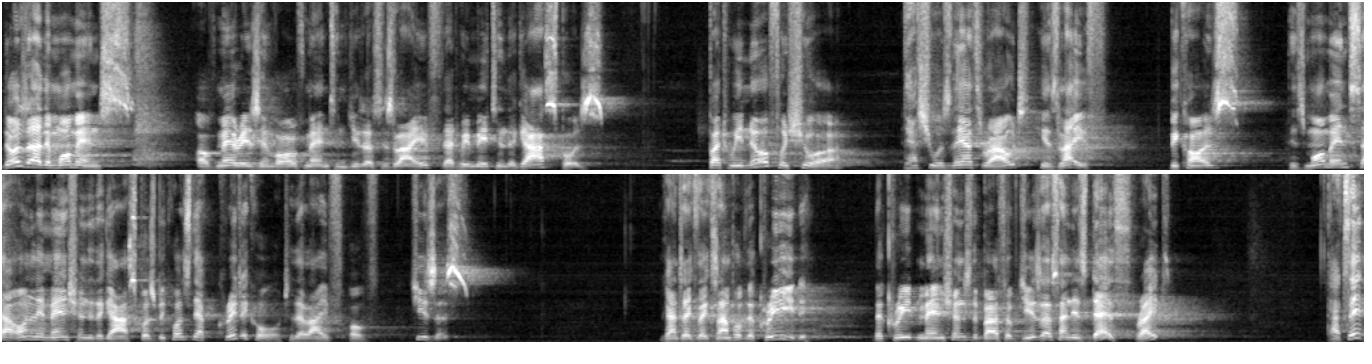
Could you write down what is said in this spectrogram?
Those are the moments of Mary's involvement in Jesus' life that we meet in the Gospels, but we know for sure that she was there throughout his life because these moments are only mentioned in the Gospels because they are critical to the life of Jesus. You can take the example of the Creed. The Creed mentions the birth of Jesus and his death, right? That's it.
